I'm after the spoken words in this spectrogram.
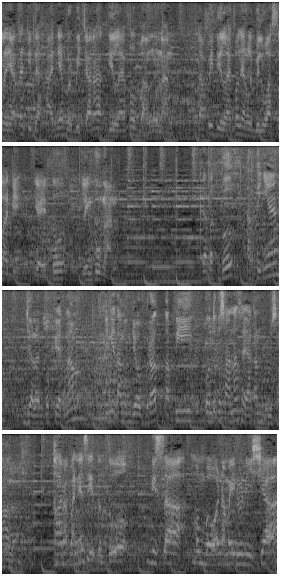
ternyata tidak hanya berbicara di level bangunan, tapi di level yang lebih luas lagi, yaitu lingkungan. dapat gold artinya jalan ke Vietnam ini tanggung jawab berat tapi untuk ke sana saya akan berusaha lebih. Harapannya sih tentu bisa membawa nama Indonesia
